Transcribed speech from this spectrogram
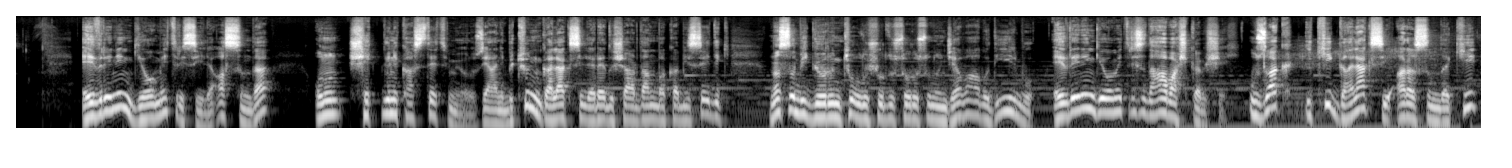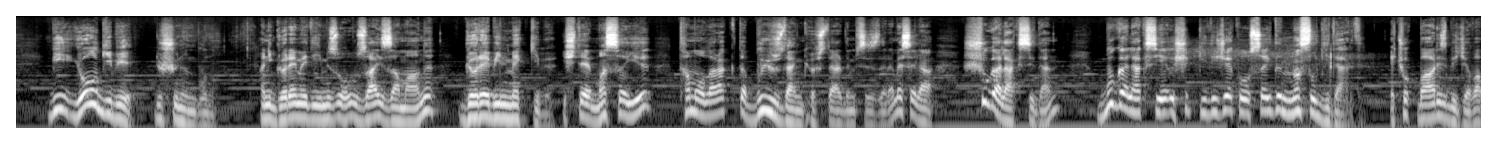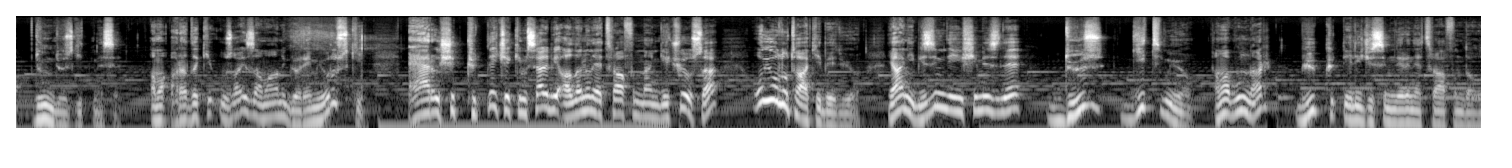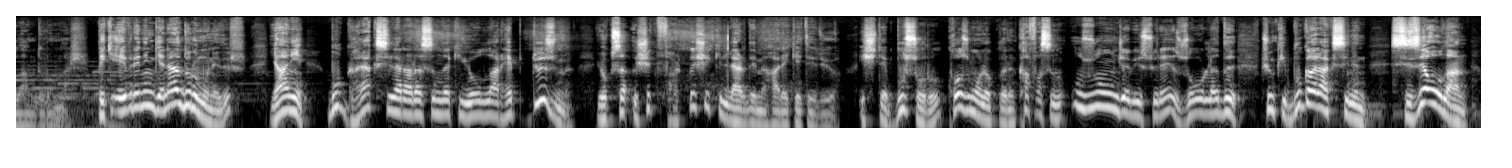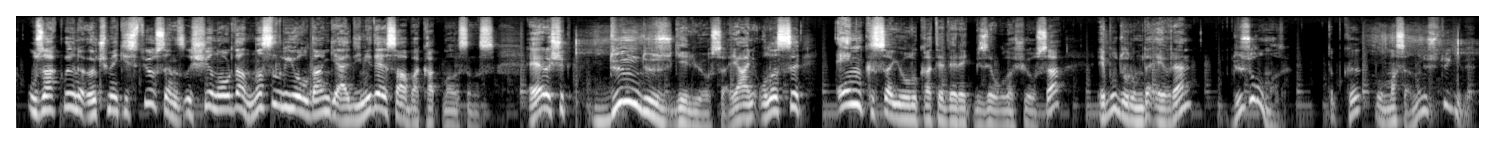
Evrenin geometrisiyle aslında onun şeklini kastetmiyoruz. Yani bütün galaksilere dışarıdan bakabilseydik nasıl bir görüntü oluşurdu sorusunun cevabı değil bu. Evrenin geometrisi daha başka bir şey. Uzak iki galaksi arasındaki bir yol gibi düşünün bunu. Hani göremediğimiz o uzay zamanı görebilmek gibi. İşte masayı tam olarak da bu yüzden gösterdim sizlere. Mesela şu galaksiden bu galaksiye ışık gidecek olsaydı nasıl giderdi? E çok bariz bir cevap dümdüz gitmesi. Ama aradaki uzay zamanı göremiyoruz ki. Eğer ışık kütle çekimsel bir alanın etrafından geçiyorsa o yolu takip ediyor. Yani bizim değişimizle düz gitmiyor. Ama bunlar büyük kütleli cisimlerin etrafında olan durumlar. Peki evrenin genel durumu nedir? Yani bu galaksiler arasındaki yollar hep düz mü? Yoksa ışık farklı şekillerde mi hareket ediyor? İşte bu soru kozmologların kafasını uzunca bir süre zorladı. Çünkü bu galaksinin size olan uzaklığını ölçmek istiyorsanız ışığın oradan nasıl bir yoldan geldiğini de hesaba katmalısınız. Eğer ışık dümdüz geliyorsa yani olası en kısa yolu kat ederek bize ulaşıyorsa e bu durumda evren düz olmalı. Tıpkı bu masanın üstü gibi.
